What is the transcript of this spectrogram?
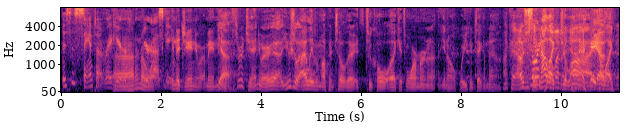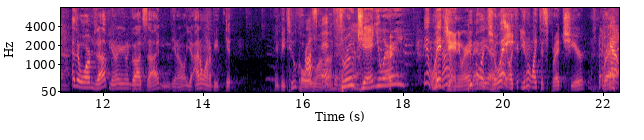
This is Santa right here. Uh, I don't know. You're what- asking. Into January. I mean. Yeah, through January. Uh, usually, I leave them up until they're, it's too cold, like it's warmer, and uh, you know where you can take them down. Okay, I was just North- looking Not like limit. July, Yeah. but like as it warms up, you know, you're going to go outside, and you know, you, I don't want to be get it'd be too cold. Frostbite. out there. Through January? Yeah, why not? Mid-January, People maybe, yeah. enjoy. Wait. it. Like, you don't like to spread cheer, Brad?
